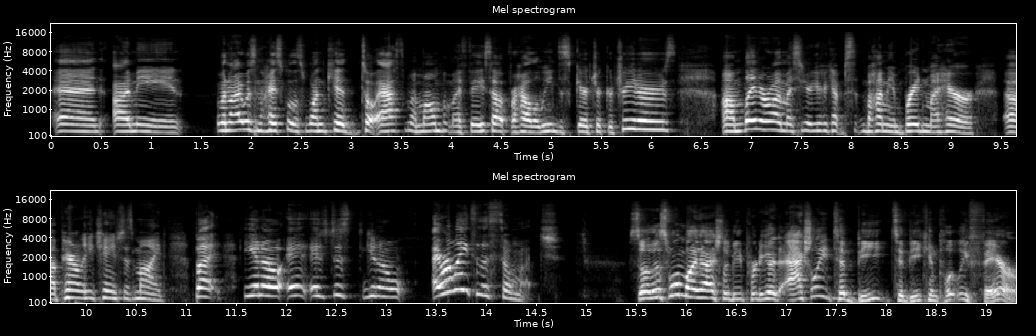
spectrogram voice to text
And I mean, when I was in high school, this one kid to asked my mom put my face out for Halloween to scare trick or treaters. Um, later on, my senior year, he kept sitting behind me and braiding my hair. Uh, apparently, he changed his mind. But you know, it, it's just you know, I relate to this so much. So this one might actually be pretty good. Actually, to be to be completely fair,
